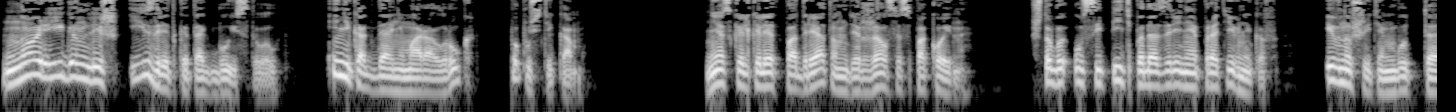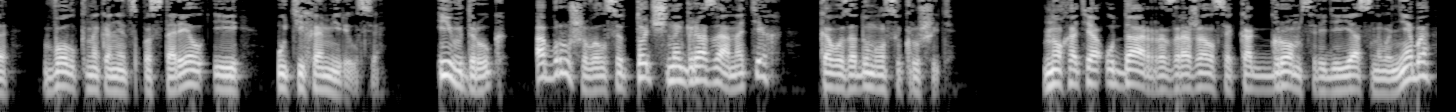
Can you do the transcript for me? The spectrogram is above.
Но Риган лишь изредка так буйствовал и никогда не морал рук по пустякам. Несколько лет подряд он держался спокойно, чтобы усыпить подозрения противников и внушить им, будто волк наконец постарел и утихомирился. И вдруг обрушивался точно гроза на тех, кого задумался крушить. Но хотя удар разражался как гром среди ясного неба,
